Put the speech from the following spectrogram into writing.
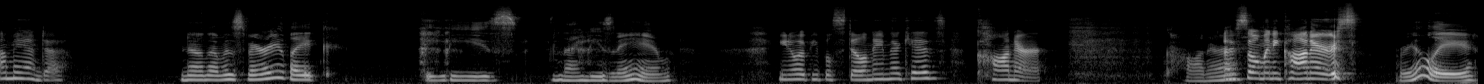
Amanda. No, that was very like 80s, 90s name. You know what people still name their kids? Connor. Connor. I have so many Connors. Really?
